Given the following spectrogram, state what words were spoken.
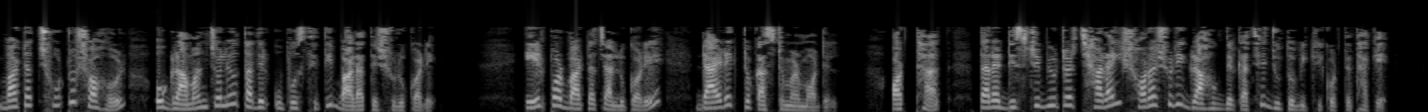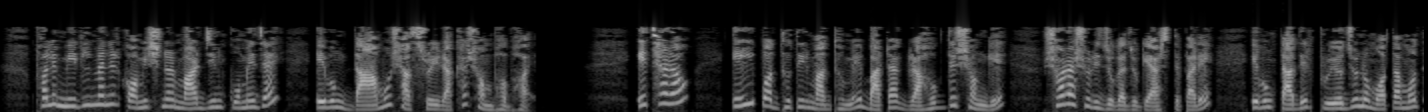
বাটা ছোট শহর ও গ্রামাঞ্চলেও তাদের উপস্থিতি বাড়াতে শুরু করে। এরপর বাটা চালু করে ডাইরেক্ট টু কাস্টমার মডেল। অর্থাৎ তারা ডিস্ট্রিবিউটর ছাড়াই সরাসরি গ্রাহকদের কাছে জুতো বিক্রি করতে থাকে। ফলে মিডলম্যানের কমিশনার মার্জিন কমে যায় এবং দামও সাশ্রয়ী রাখা সম্ভব হয়। এছাড়াও এই পদ্ধতির মাধ্যমে বাটা গ্রাহকদের সঙ্গে সরাসরি যোগাযোগে আসতে পারে এবং তাদের প্রয়োজন ও মতামত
